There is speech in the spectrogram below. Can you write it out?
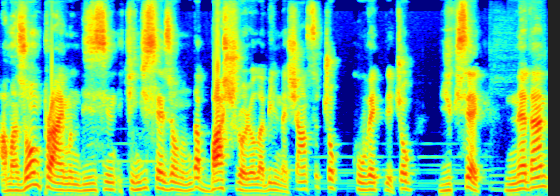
Amazon Prime'ın dizisinin ikinci sezonunda başrol olabilme şansı çok kuvvetli, çok yüksek. Neden?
